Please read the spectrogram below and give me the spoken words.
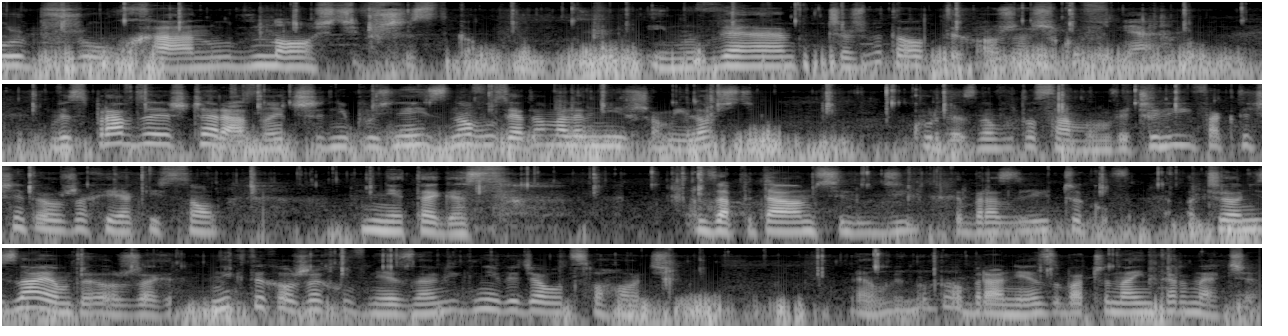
ból brzucha, nudności, wszystko. I mówię, czyżby to od tych orzeszków, nie? Mówię, sprawdzę jeszcze raz. No i trzy dni później znowu zjadłam, ale mniejszą ilość. Kurde, znowu to samo. Mówię, czyli faktycznie te orzechy jakieś są nie teges. Zapytałam się ludzi, Brazylijczyków, czy oni znają te orzechy. Nikt tych orzechów nie znał, nikt nie wiedział o co chodzi. Ja mówię, no dobra, nie, zobaczę na internecie.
